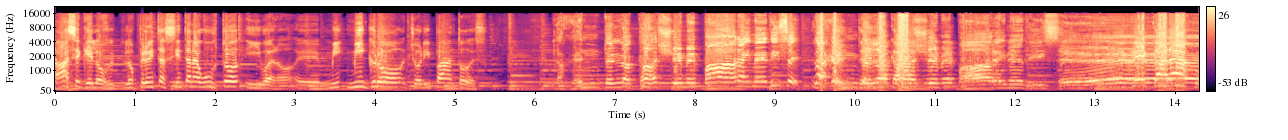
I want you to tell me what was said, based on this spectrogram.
hace que los, los peronistas se sientan a gusto y bueno, eh, mi- micro, choripán, todo eso. La gente en la calle me para y me dice. La gente en la calle me para y me dice. ¿Qué carajo?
